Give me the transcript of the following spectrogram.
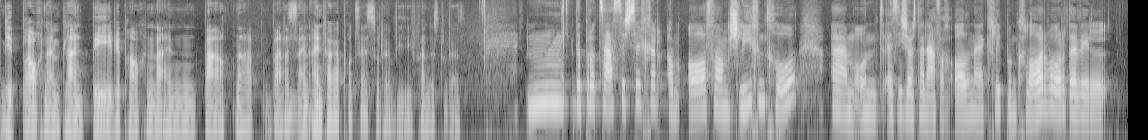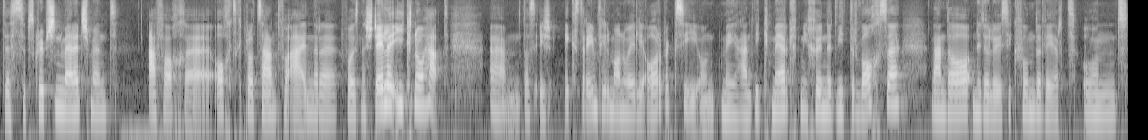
wir brauchen einen Plan B, wir brauchen einen Partner. War das ein mhm. einfacher Prozess oder wie fandest du das? Mm, der Prozess ist sicher am Anfang schleichend gekommen ähm, und es ist uns dann einfach allen klipp und klar geworden, weil das Subscription Management einfach äh, 80 Prozent von einer von unseren Stellen eingenommen hat. Ähm, das ist extrem viel manuelle Arbeit gewesen. und wir haben wie gemerkt, wir können nicht weiter wachsen, wenn da nicht eine Lösung gefunden wird und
